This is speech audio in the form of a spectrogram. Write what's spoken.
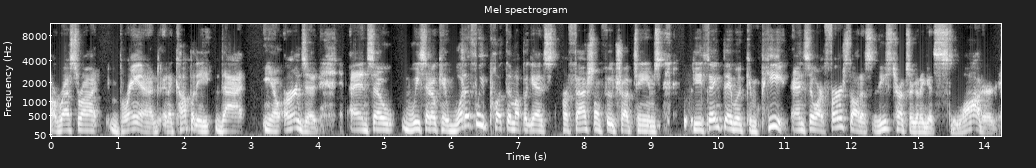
a restaurant brand and a company that you know earns it. And so we said okay what if we put them up against professional food truck teams? Do you think they would compete? And so our first thought is these trucks are going to get slaughtered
